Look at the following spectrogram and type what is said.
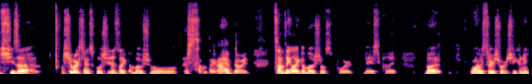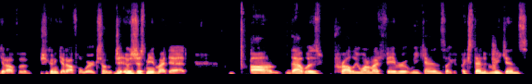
she's a she works in a school. She does like emotional something. I have no idea. Something like emotional support, basically. But long story short, she couldn't get off of she couldn't get off of work, so it was just me and my dad. Um, that was probably one of my favorite weekends, like extended weekends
